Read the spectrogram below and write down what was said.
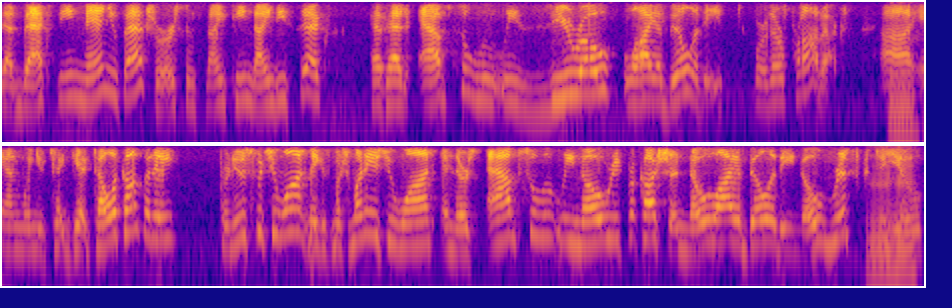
that vaccine manufacturers since 1996 have had absolutely zero liability for their products. Uh, and when you t- get, tell a company, produce what you want, make as much money as you want, and there's absolutely no repercussion, no liability, no risk to Mhm. you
